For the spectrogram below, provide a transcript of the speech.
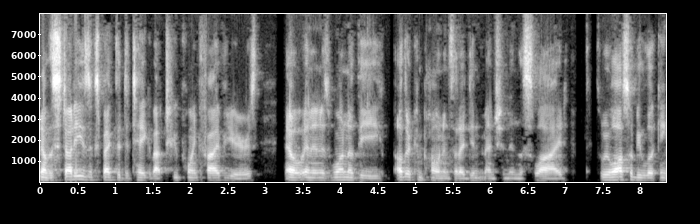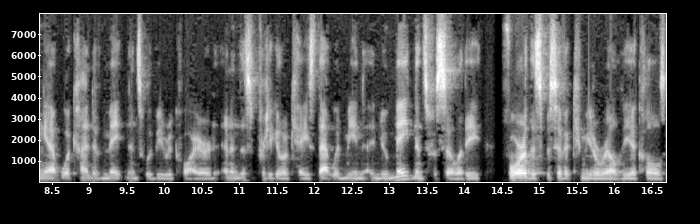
Now, the study is expected to take about 2.5 years. Oh, and it is one of the other components that I didn't mention in the slide. So we will also be looking at what kind of maintenance would be required. And in this particular case, that would mean a new maintenance facility for the specific commuter rail vehicles.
